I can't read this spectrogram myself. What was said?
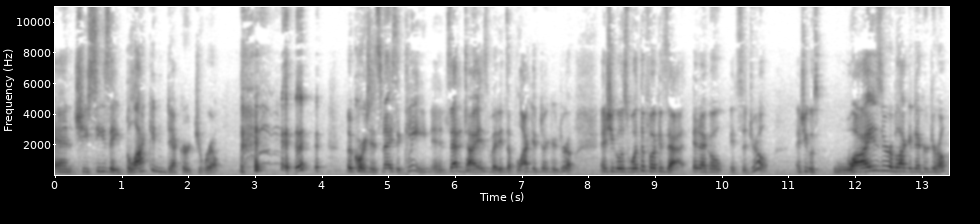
and she sees a black and decker drill of course it's nice and clean and sanitized but it's a black and decker drill and she goes what the fuck is that and i go it's a drill and she goes why is there a black and decker drill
